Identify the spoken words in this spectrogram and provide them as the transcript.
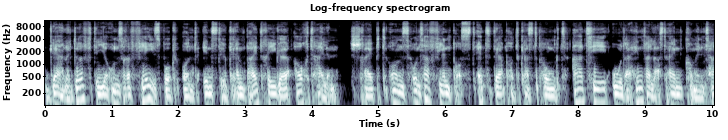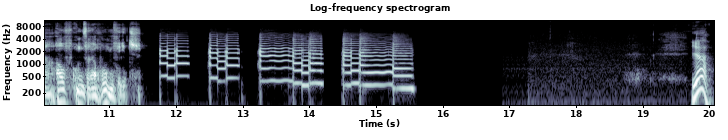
Gerne dürft ihr unsere Facebook- und Instagram-Beiträge auch teilen. Schreibt uns unter fanpost.derpodcast.at oder hinterlasst einen Kommentar auf unserer Homepage. Ja,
